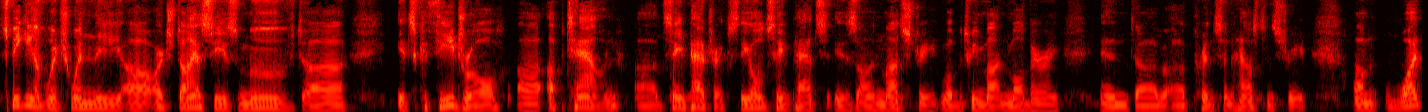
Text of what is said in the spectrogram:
Speaking of which, when the uh, archdiocese moved uh, its cathedral uh, uptown, uh, St. Patrick's, the old St. Pat's is on Mott Street, well, between Mott and Mulberry and uh, uh, Prince and Houston Street. Um, what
